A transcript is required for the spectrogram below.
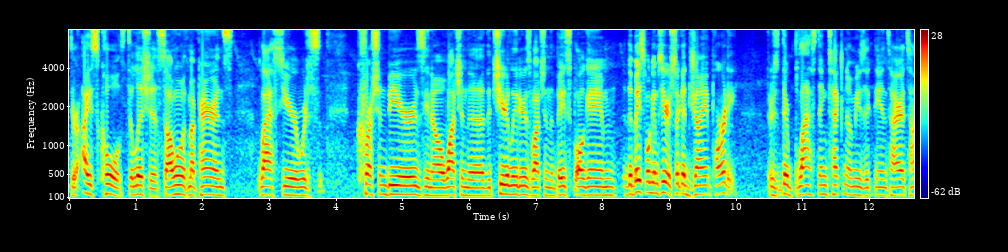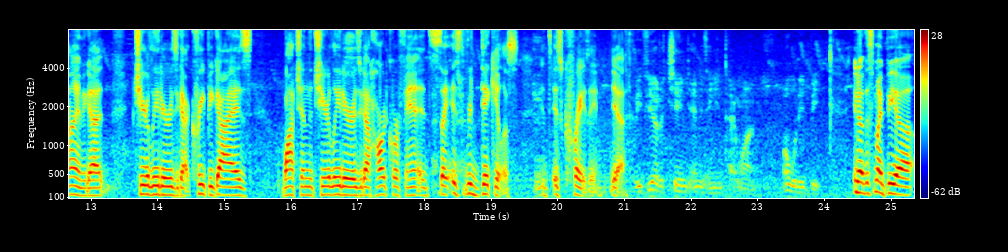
They're ice cold, it's delicious. So I went with my parents last year. We're just crushing beers, you know, watching the, the cheerleaders, watching the baseball game. The baseball game's here, it's like a giant party. There's, they're blasting techno music the entire time. You got cheerleaders, you got creepy guys watching the cheerleaders, you got hardcore fans. It's like, it's ridiculous. It's, it's crazy, yeah. If you had to change anything in Taiwan, what would it be? You know, this might be a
